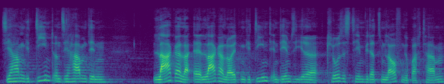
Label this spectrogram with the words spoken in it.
Sie haben gedient und sie haben den Lager, äh, Lagerleuten gedient, indem sie ihr Klosystem wieder zum Laufen gebracht haben.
